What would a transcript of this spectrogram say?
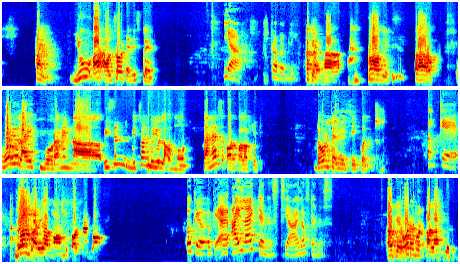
fine. You are also a tennis player. Yeah, probably. Okay, uh, probably. Uh, what do you like more? I mean, uh, which one, which one do you love more, tennis or Call of Duty? Don't tell me it's equal. Okay. Don't worry, your mom is also. Okay, okay. I, I like tennis. Yeah, I love tennis. Okay, what about Call of Duty?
